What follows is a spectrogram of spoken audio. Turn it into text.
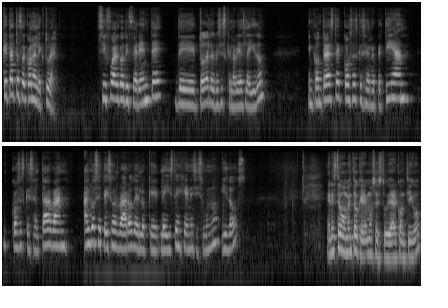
¿Qué tal te fue con la lectura? ¿Sí fue algo diferente de todas las veces que lo habías leído? ¿Encontraste cosas que se repetían, cosas que saltaban? ¿Algo se te hizo raro de lo que leíste en Génesis 1 y 2? En este momento queremos estudiar contigo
